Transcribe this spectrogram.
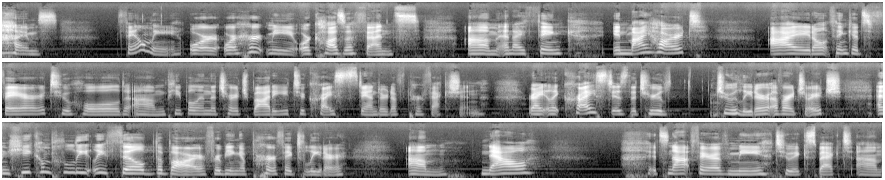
times fail me or, or hurt me or cause offense. Um, and I think in my heart, I don't think it's fair to hold um, people in the church body to Christ's standard of perfection, right? Like Christ is the true, true leader of our church, and he completely filled the bar for being a perfect leader. Um, now, it's not fair of me to expect um,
